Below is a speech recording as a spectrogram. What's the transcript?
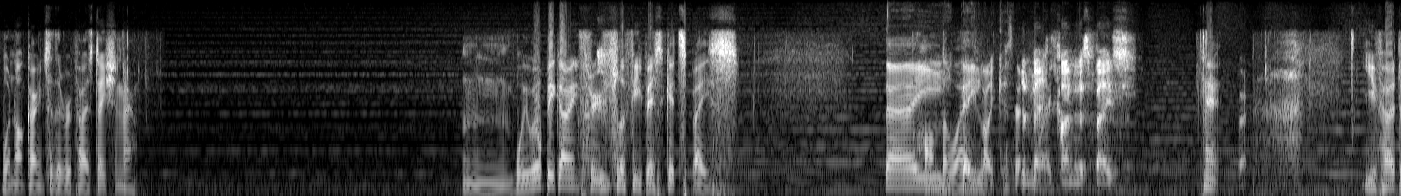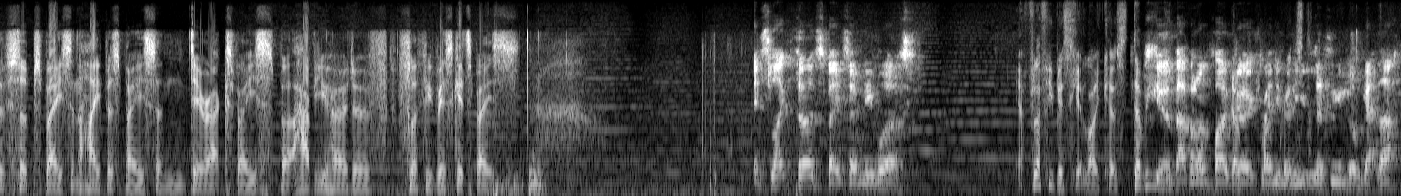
we're not going to the repair station now. Hmm, we will be going through Fluffy Biscuit space. They, on the way. they like us The anyway. best kind of space. You've heard of subspace and hyperspace and Dirac space, but have you heard of Fluffy Biscuit space? It's like third space, only worse. Yeah, Fluffy Biscuit like us. If you do a Babylon 5 don't joke for like anybody us. listening will get that.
